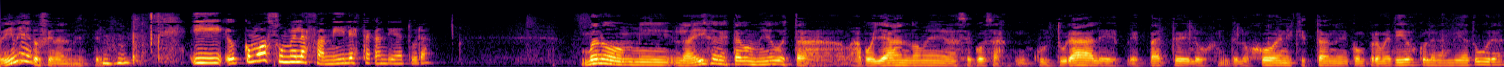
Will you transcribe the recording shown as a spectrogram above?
dinero finalmente. ¿Y cómo asume la familia esta candidatura? Bueno, mi, la hija que está conmigo está apoyándome, hace cosas culturales, es parte de los, de los jóvenes que están eh, comprometidos con la candidatura.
